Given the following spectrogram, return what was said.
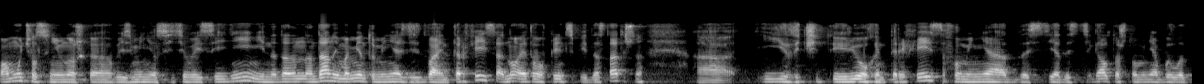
помучился, немножко изменил сетевые соединения. На, на данный момент у меня здесь два интерфейса, но этого в принципе и достаточно. А, из четырех интерфейсов у меня я достигал то, что у меня было,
